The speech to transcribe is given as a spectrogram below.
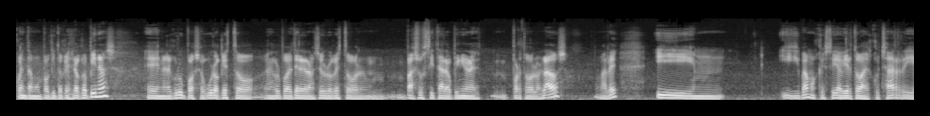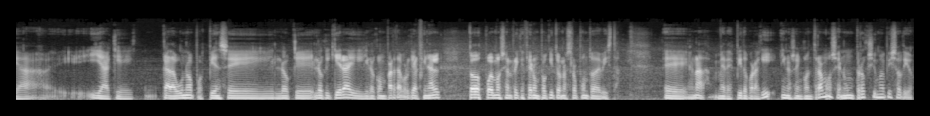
cuéntame un poquito qué es lo que opinas. En el grupo seguro que esto, en el grupo de Telegram seguro que esto va a suscitar opiniones por todos los lados, ¿vale? Y, y vamos, que estoy abierto a escuchar y a, y a que cada uno pues piense lo que, lo que quiera y lo comparta, porque al final todos podemos enriquecer un poquito nuestro punto de vista. Eh, nada, me despido por aquí y nos encontramos en un próximo episodio.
